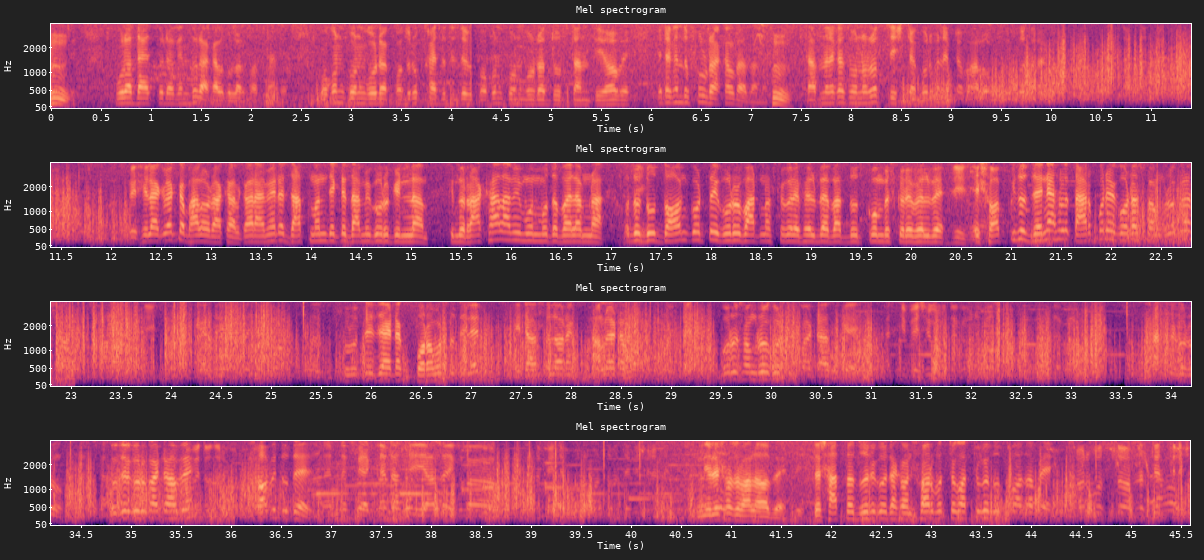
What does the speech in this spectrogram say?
পুরো দায়িত্বটা কিন্তু রাখালগুলোর পর থাকে। কখন কোন গরুটা কতটুকু খাদ্য দিতে হবে কখন কোন গরুটা দুধ টানতে হবে এটা কিন্তু ফুল রাখালরা জানে হুম। তা আপনার কাছে অনুরোধ চেষ্টা করবেন একটা ভালো অভিজ্ঞতা রাখাল বেশি লাগল একটা ভালো রাখাল। কারণ আমি একটা জাতমান দিয়ে একটা দামি গরু কিনলাম কিন্তু রাখাল আমি মন মতো পাইলাম না। ও তো দুধ দহন করতে গরুর বাট নষ্ট করে ফেলবে বা দুধ কম বেশ করে ফেলবে। এই সব কিছু জেনে আসলে তারপরে গোটা সংগ্রহ করা? শুরুতে যে একটা পরামর্শ দিলেন এটা আসলে অনেক ভালো একটা পরামর্শ হয়েছে। গরু সংগ্রহ করছেন কয়টা আজকে? আজকে বেশি গরু। সাতটা গরু দুধের গরু কয়টা হবে? সবই দুধের গরু। সবই দুধের? প্রেগনেন্ট আছে ইয়ে আছে এগুলো আপনার সাথে মেনটেন করার মাধ্যমে দেখে শুনে নেবেন। নিলে সবচেয়ে ভালো হবে। তো সাতটা দুধের গরু দেখুন সর্বোচ্চ কতটুকু দুধ পাওয়া যাবে? সর্বোচ্চ আপনার তেত্রিশ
